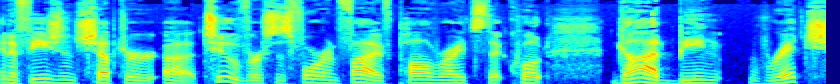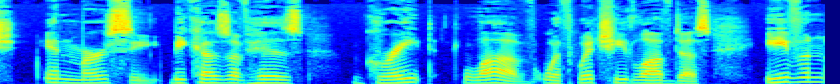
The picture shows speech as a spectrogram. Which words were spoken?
In Ephesians chapter uh, 2, verses 4 and 5, Paul writes that, quote, God, being rich in mercy because of his great love with which he loved us, even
